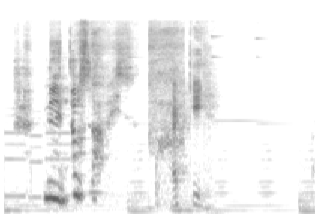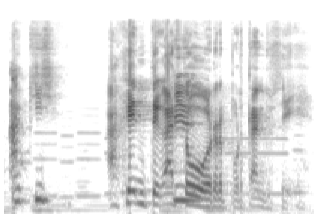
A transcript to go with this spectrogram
Ni tú sabes. Aquí. Aquí. Agente gato reportándose.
